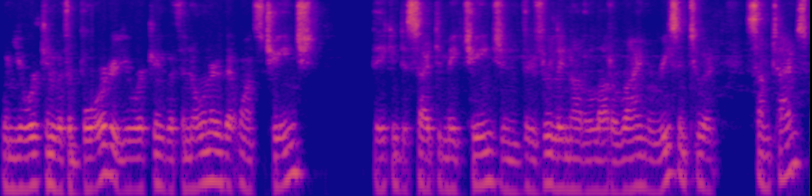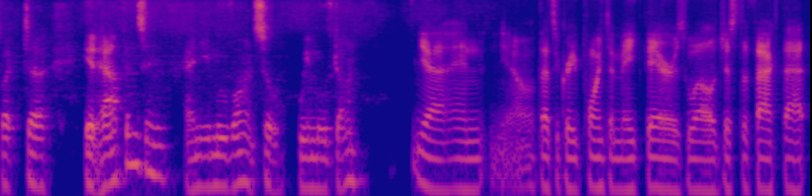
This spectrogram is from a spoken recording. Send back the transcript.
when you're working with a board or you're working with an owner that wants change, they can decide to make change, and there's really not a lot of rhyme or reason to it sometimes, but uh, it happens, and and you move on. So we moved on. Yeah, and you know that's a great point to make there as well. Just the fact that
